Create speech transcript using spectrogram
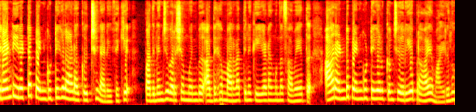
രണ്ട് ഇരട്ട പെൺകുട്ടികളാണ് കൊച്ചിൻ അനീഫയ്ക്ക്. പതിനഞ്ച് വർഷം മുൻപ് അദ്ദേഹം മരണത്തിന് കീഴടങ്ങുന്ന സമയത്ത് ആ രണ്ട് പെൺകുട്ടികൾക്കും ചെറിയ പ്രായമായിരുന്നു.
